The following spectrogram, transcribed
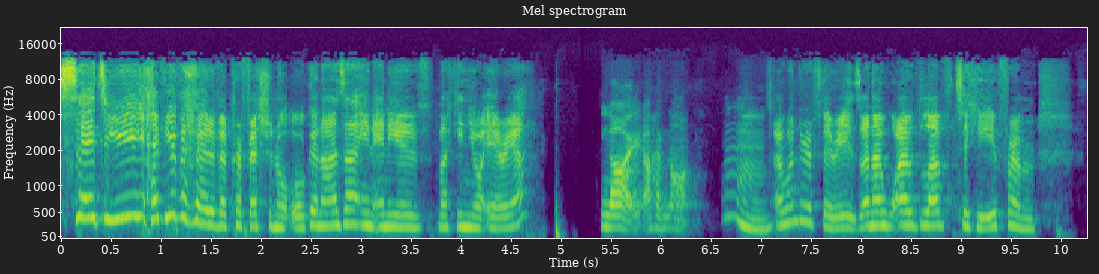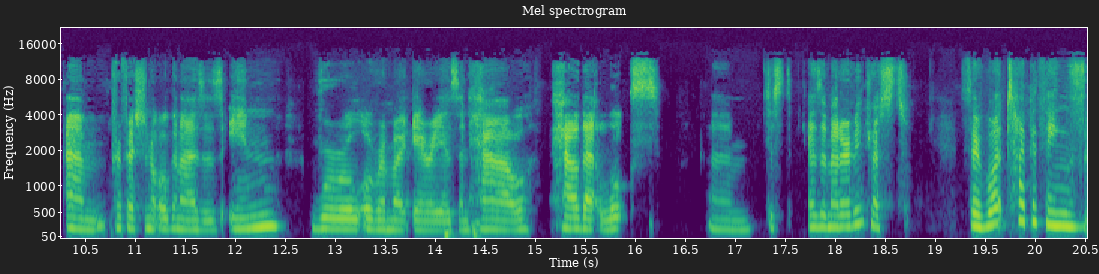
Sarah, do you have you ever heard of a professional organizer in any of like in your area? No, I have not. Hmm, I wonder if there is, and I, I would love to hear from um, professional organisers in rural or remote areas and how how that looks, um, just as a matter of interest. So, what type of things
